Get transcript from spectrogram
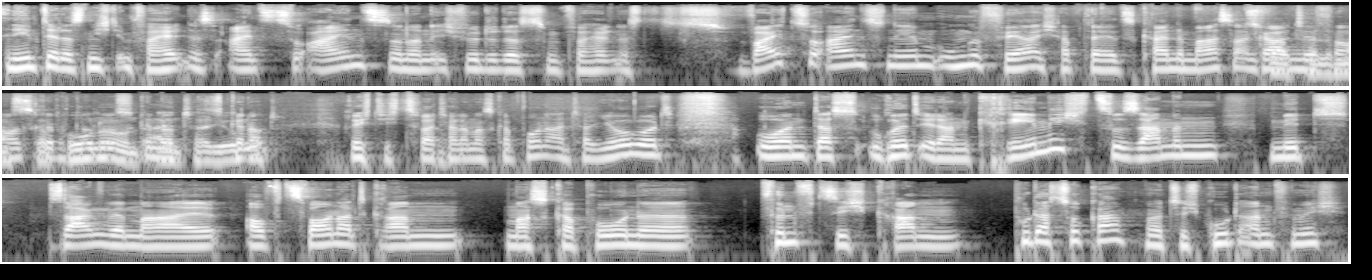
nehmt ihr das nicht im Verhältnis 1 zu 1, sondern ich würde das im Verhältnis 2 zu 1 nehmen, ungefähr. Ich habe da jetzt keine Maßangaben mehr vorausgedacht. Und genau, ein Teil genau, richtig, zwei Teile Mascarpone, ein Teil Joghurt. Und das rührt ihr dann cremig zusammen mit, sagen wir mal, auf 200 Gramm Mascarpone 50 Gramm Puderzucker. Hört sich gut an für mich.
